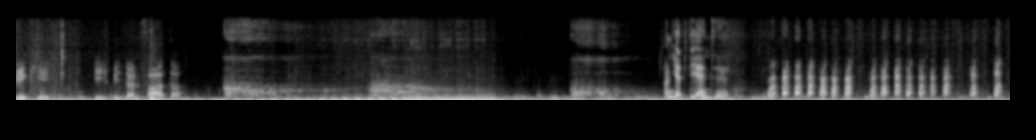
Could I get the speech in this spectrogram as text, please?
Vicky, ich bin dein Vater. Und jetzt die Ente.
